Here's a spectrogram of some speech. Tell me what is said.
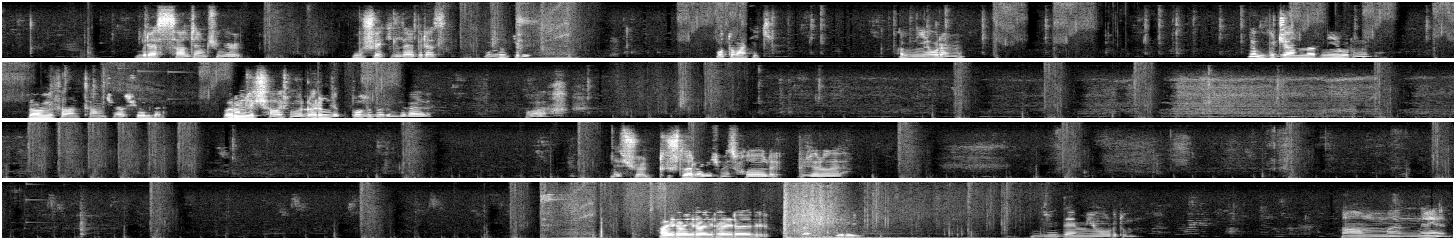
Biraz salacağım çünkü bu şekilde biraz uzun sürüyor. Otomatik. Abi niye vuramıyor? Ya bu canlılar niye vurmuyor? Zombi falan tam çalışıyor da. Örümcek çalışmıyor. Örümcek bozuk örümcek abi. Oha. Ya şu tuşlarla geçmesi kolay oluyor. Güzel oluyor. Hayır hayır hayır hayır hayır. Ben geri gidemiyordum. Aman ne?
